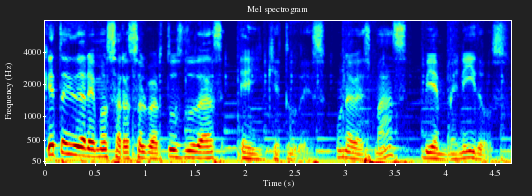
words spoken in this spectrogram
que te ayudaremos a resolver tus dudas e inquietudes. Una vez más, bienvenidos.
